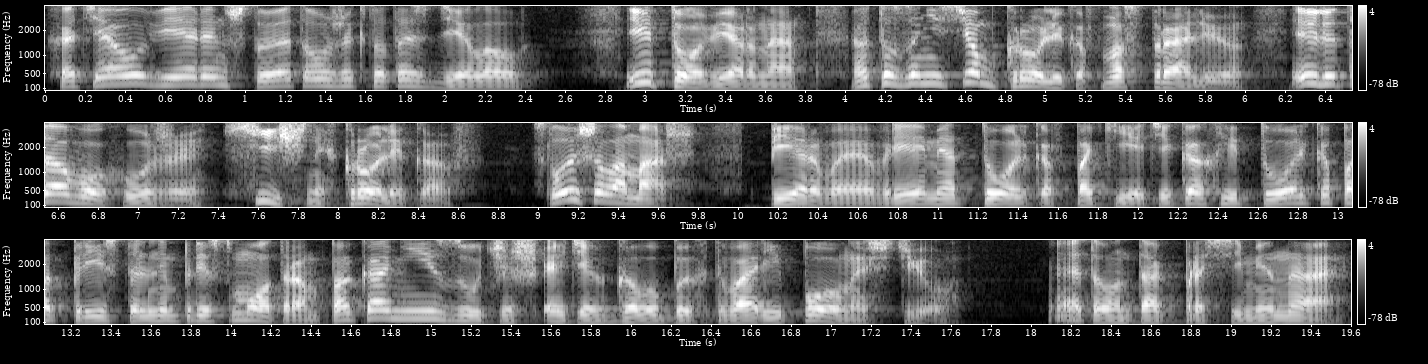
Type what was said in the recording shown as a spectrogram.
Хотя уверен, что это уже кто-то сделал. И то верно, а то занесем кроликов в Австралию, или того хуже, хищных кроликов. Слышала, Маш? Первое время только в пакетиках и только под пристальным присмотром, пока не изучишь этих голубых тварей полностью. Это он так про семена,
